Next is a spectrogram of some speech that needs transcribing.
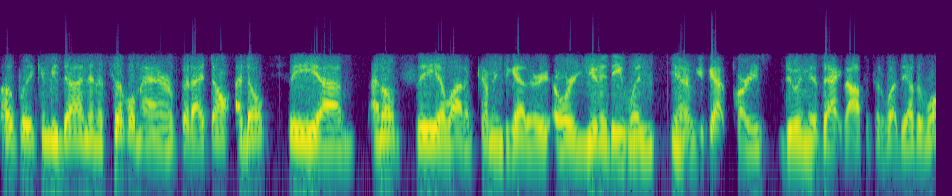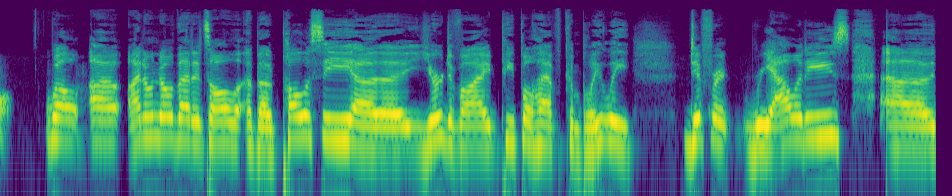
hopefully, it can be done in a civil manner. But I don't I don't see uh, I don't see a lot of coming together or unity when you know you've got parties doing the exact opposite of what the other want. Well, uh, I don't know that it's all about policy. Uh, your divide, people have completely different realities, uh,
